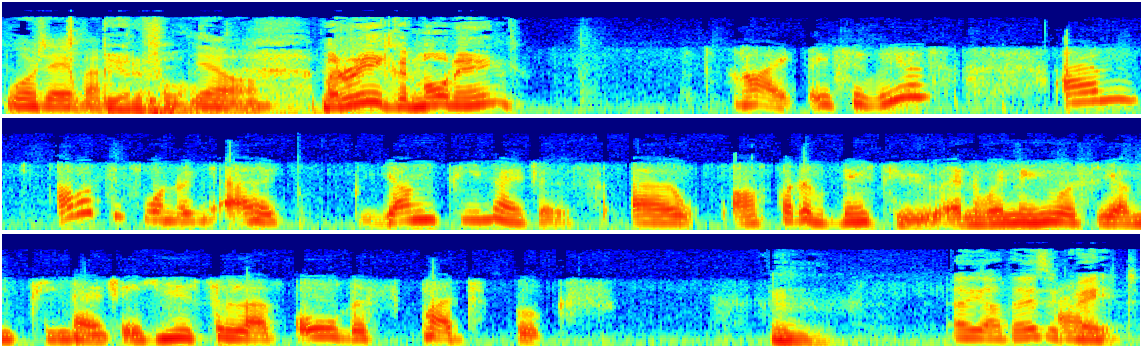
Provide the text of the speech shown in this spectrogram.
whatever. Beautiful. Yeah. Marie, good morning. Hi, it's Viv. Um, I was just wondering, uh, young teenagers. Uh, I've got a nephew, and when he was a young teenager, he used to love all the Spud books. Oh yeah, those are Um, great.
